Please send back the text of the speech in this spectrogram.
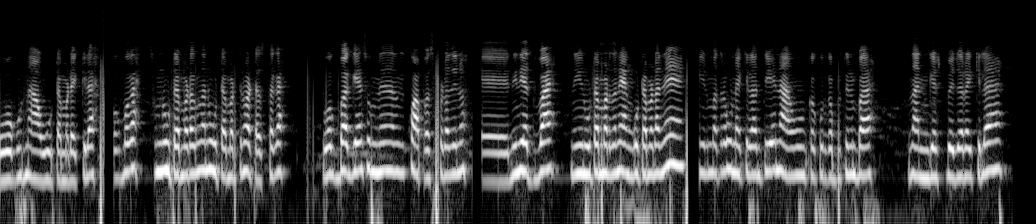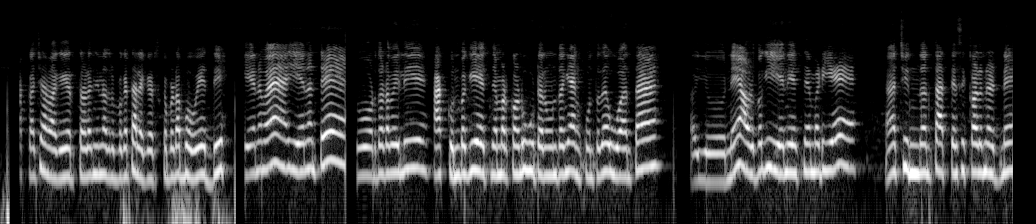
ಹೋಗು ನಾ ಊಟ ಮಾಡಕ್ಕಿಲ್ಲ. ಹೋಗ್ ಮಗ ಸುಮ್ಮನೆ ಊಟ ಮಾಡೋ ನಾನು ಊಟ ಮಾಡ್ತೀನಿ ಮಟ್ಟಸ್ತಾಗ ಹೋಗ್ ಬಗ್ಗೆ ಸುಮ್ಮನೆ ನನಗೆ ವಾಪಸ್ ಬಿಡೋದೇನು ನೀನು. ಎದ್ ಬಾ. ನೀನು ಊಟ ಮಾಡ್ದಾನೆ, ಹೆಂಗೆ ಊಟ ಮಾಡಾನೆ ನೀನು ಮಾತ್ರ ಉಣಕ್ಕಿಲ್ಲ ಅಂತೀಯ ನಾವು ಉಣ್ಕ ಕುತ್ಕೊಬಿಡ್ತೀನಿ ಬಾ. ನನಗೆ ಎಷ್ಟು ಬೇಜಾರಾಕಿಲ್ಲ ಅಕ್ಕ ಚೆನ್ನಾಗಿ ಇರ್ತಾಳೆ, ನೀನು ಅದ್ರ ಬಗ್ಗೆ ತಲೆ ಕೆಡ್ಸ್ಕೊಬೇಡ ಬಹು ಎದ್ದಿ. ಏನವ, ಏನಂತೆ? ನೋಡ್ದಡ ಇಲ್ಲಿ, ಅಕ್ಕನ ಬಗ್ಗೆ ಯತ್ನೆ ಮಾಡ್ಕೊಂಡು ಊಟ ಉಂದಂಗೆ ಹೆಂಗ್ ಕುಂತದ ಹೂವ ಅಂತ. ಅಯ್ಯೋನೇ, ಅವ್ಳ ಬಗ್ಗೆ ಏನು ಯತ್ನೆ ಮಾಡಿಯೇ? ಚಿಂದಂತ ಅತ್ತೆ ಸಿಕ್ಕಾಳು ನಡ್ನೆ.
